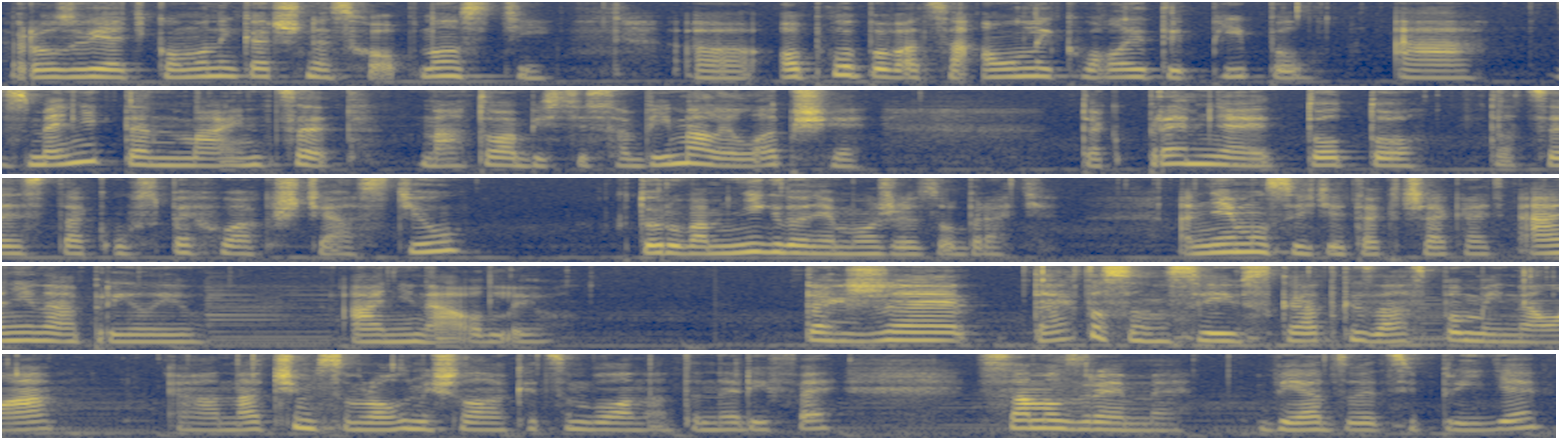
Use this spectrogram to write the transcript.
rozvíjať komunikačné schopnosti, uh, obklopovať sa only quality people a zmeniť ten mindset na to, aby ste sa vy mali lepšie, tak pre mňa je toto tá cesta k úspechu a k šťastiu, ktorú vám nikto nemôže zobrať. A nemusíte tak čakať ani na príliv, ani na odliv. Takže takto som si v skratke zaspomínala, nad čím som rozmýšľala, keď som bola na Tenerife. Samozrejme, viac vecí príde,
